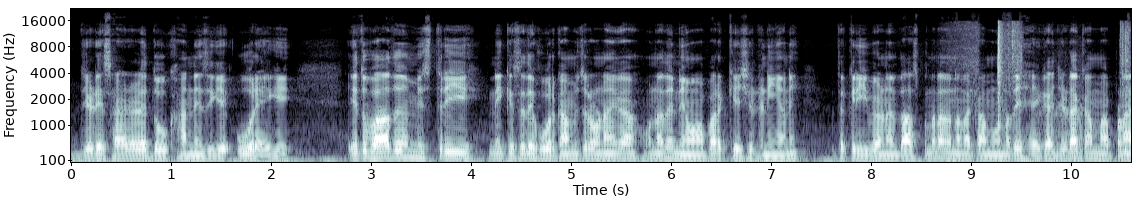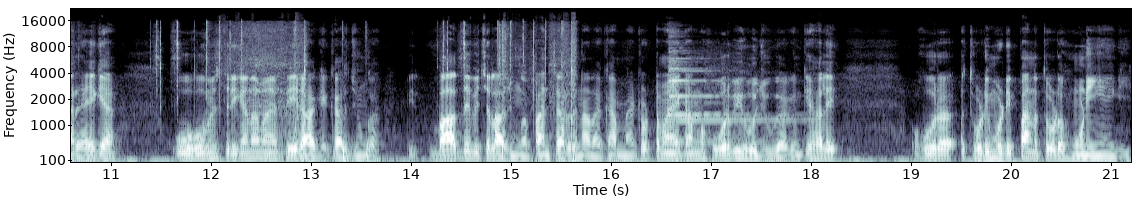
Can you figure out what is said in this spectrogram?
ਜਿਹੜੇ ਸਾਈਡ ਵਾਲੇ ਦੋ ਖਾਨੇ ਸੀਗੇ ਉਹ ਰਹਿ ਗਏ। ਇਹ ਤੋਂ ਬਾਅਦ ਮਿਸਤਰੀ ਨੇ ਕਿਸੇ ਦੇ ਹੋਰ ਕੰਮ ਚਲਾਉਣਾ ਹੈਗਾ, ਉਹਨਾਂ ਦੇ ਨਿਵਾਂ ਭਰ ਕੇ ਛੱਡਣੀਆਂ ਨੇ। ਤਕਰੀਬਨ 10-15 ਦਿਨਾਂ ਦਾ ਕੰਮ ਉਹਨਾਂ ਦੇ ਹੈਗਾ, ਜਿਹੜਾ ਕੰਮ ਆਪਣਾ ਰਹਿ ਗਿਆ, ਉਹ ਮਿਸਤਰੀ ਕਹਿੰਦਾ ਮੈਂ ਫੇਰ ਆ ਕੇ ਕਰ ਜੂੰਗਾ। ਵੀ ਬਾਅਦ ਦੇ ਵਿੱਚ ਲਾ ਜੂੰਗਾ 5-4 ਦਿਨਾਂ ਦਾ ਕੰਮ ਹੈ। ਟੁੱਟਵਾਂ ਇਹ ਕੰਮ ਹੋਰ ਵੀ ਹੋ ਜਾਊਗਾ ਕਿਉਂਕਿ ਹਲੇ ਹੋਰ ਥੋੜੀ ਮੋਟੀ ਭੰਨ ਤੋੜ ਹੋਣੀ ਹੈਗੀ।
